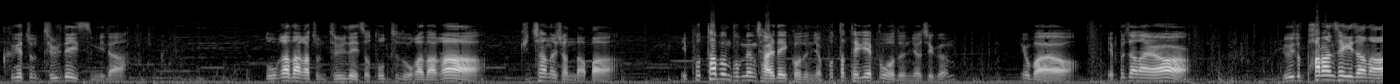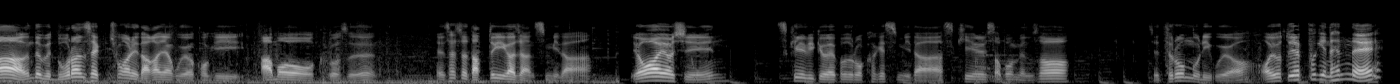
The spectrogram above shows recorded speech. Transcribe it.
그게 좀 덜 돼 있습니다. 노가다가 좀 덜 돼 있어. 도트 노가다가 귀찮으셨나봐. 이 포탑은 분명 잘 돼 있거든요. 포탑 되게 예쁘거든요 지금. 이거 봐요. 예쁘잖아요. 여기도 파란색이잖아. 근데 왜 노란색 총알이 나가냐고요 거기. 아머 그것은 네, 살짝 납득이 가지 않습니다. 여와 여신 스킬 비교해 보도록 하겠습니다. 스킬 써보면서 이제 드론물이고요. 어 이것도 예쁘긴 했네.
